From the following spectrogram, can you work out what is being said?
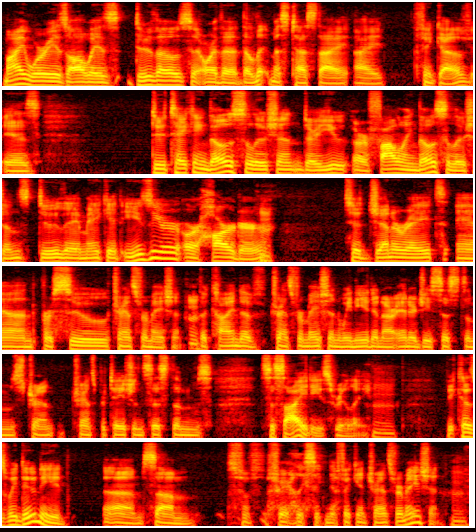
My worry is always do those, or the, the litmus test I, I think of is do taking those solutions or you or following those solutions do they make it easier or harder mm to generate and pursue transformation, mm. the kind of transformation we need in our energy systems, tra- transportation systems, societies, really, mm. because we do need um, some f- fairly significant transformation. Mm.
